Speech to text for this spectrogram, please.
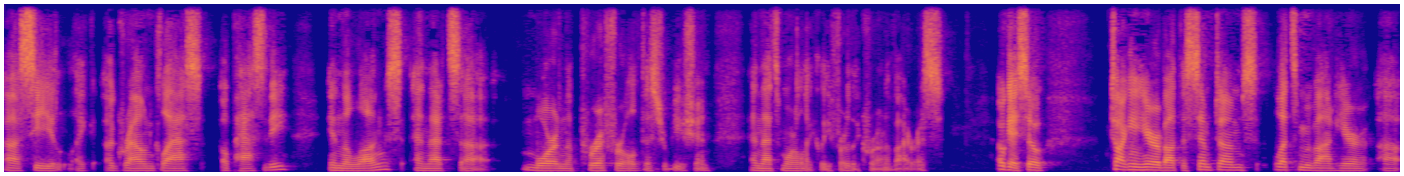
uh, see like a ground glass opacity in the lungs, and that's uh, more in the peripheral distribution, and that's more likely for the coronavirus. Okay, so talking here about the symptoms, let's move on here. Uh,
